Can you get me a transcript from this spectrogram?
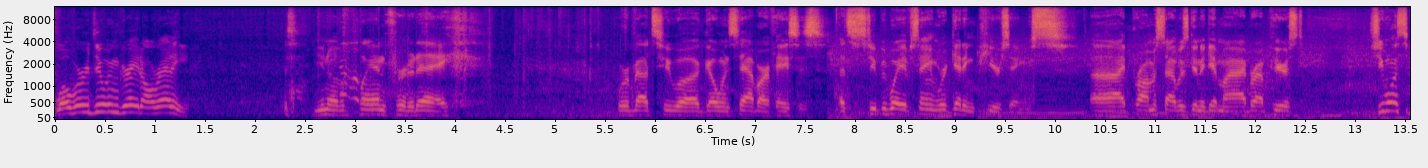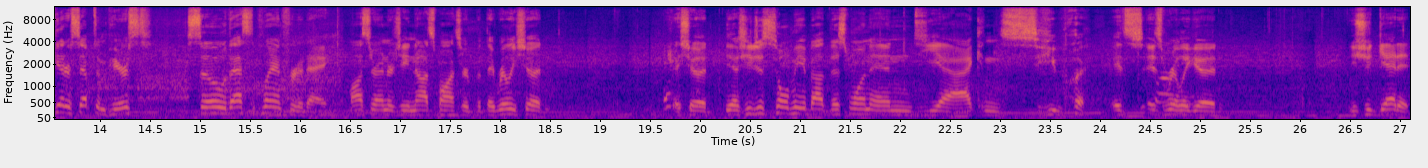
Well, we're doing great already. You know the plan for today. We're about to uh, go and stab our faces. That's a stupid way of saying we're getting piercings. Uh, I promised I was gonna get my eyebrow pierced. She wants to get her septum pierced, so that's the plan for today. Monster Energy, not sponsored, but they really should. They should. Yeah, she just told me about this one, and yeah, I can see what it's. It's really good. You should get it,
